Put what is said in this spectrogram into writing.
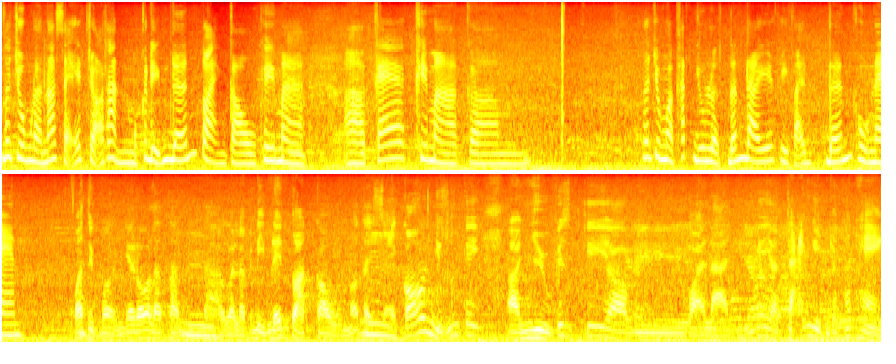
nói chung là nó sẽ trở thành một cái điểm đến toàn cầu khi mà uh, cái khi mà uh, nói chung là khách du lịch đến đây thì phải đến khu Nam quá tuyệt vời cái đó là thành ừ. à, gọi là cái điểm đến toàn cầu nó ừ. sẽ có những cái à, nhiều cái cái uh, gọi là những cái uh, trải nghiệm cho khách hàng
